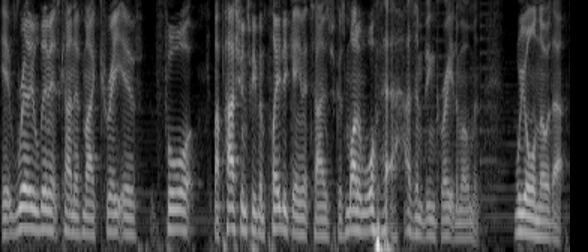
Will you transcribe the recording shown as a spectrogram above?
it really limits kind of my creative thought, my passion to even play the game at times because Modern Warfare hasn't been great at the moment. We all know that.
